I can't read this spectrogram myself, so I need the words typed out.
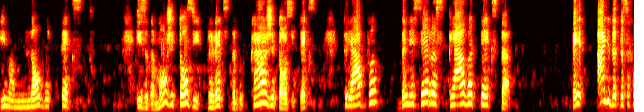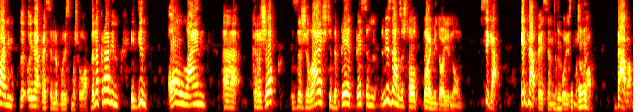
има много текст. И за да може този певец да го каже този текст, трябва да не се разпява текста. Айде да, да се хванем една песен на Борис Машалов. Да направим един онлайн а, кръжок за желаящи да пеят песен. Не знам защо той ми дойде на ум. Сега, една песен на Борис Машков. Давам.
